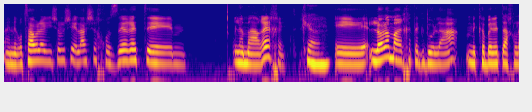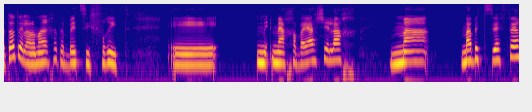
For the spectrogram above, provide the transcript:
אני רוצה אולי לשאול שאלה שחוזרת אה, למערכת. כן. אה, לא למערכת הגדולה, מקבלת ההחלטות, אלא למערכת הבית-ספרית. אה, מהחוויה שלך, מה, מה בית ספר,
